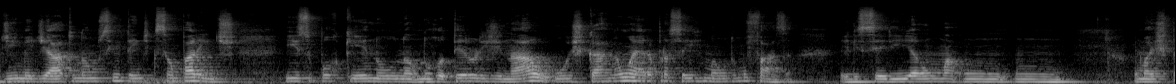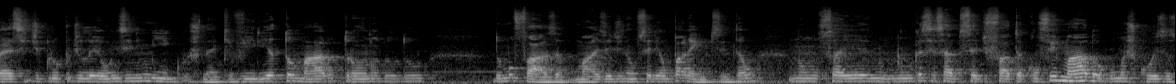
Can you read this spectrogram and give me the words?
de imediato não se entende que são parentes. Isso porque no, no, no roteiro original o Scar não era para ser irmão do Mufasa. Ele seria uma, um, um uma espécie de grupo de leões inimigos, né, que viria tomar o trono do, do, do Mufasa, mas eles não seriam parentes. Então, não sai, nunca se sabe se é de fato é confirmado. Algumas coisas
